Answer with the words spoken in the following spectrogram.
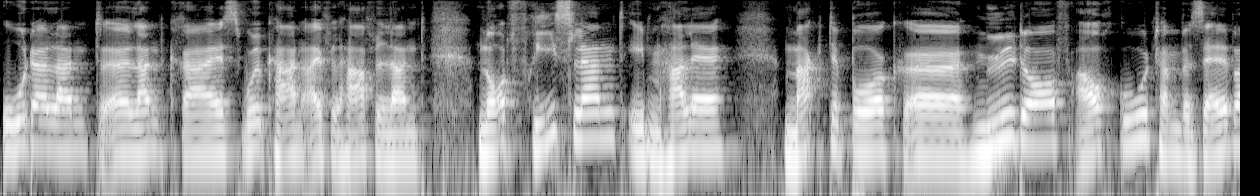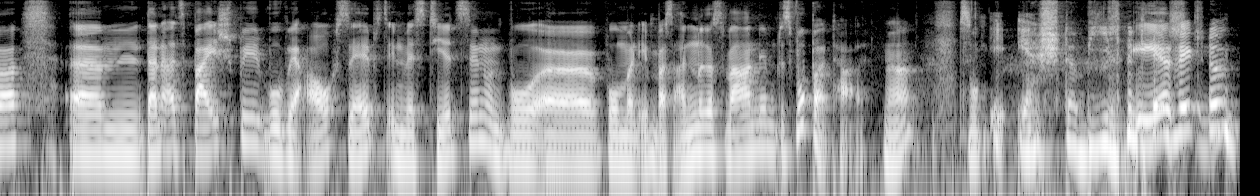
Oderland, äh, Landkreis, Vulkan, Eifel, Havelland, Nordfriesland, eben Halle, Magdeburg, äh, Mühldorf, auch gut, haben wir selber. Ähm, dann als Beispiel, wo wir auch selbst investiert sind und wo, äh, wo man eben was anderes wahrnimmt, ist Wuppertal. Ja? Wo, e-, eher stabil eher, Entwicklung.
